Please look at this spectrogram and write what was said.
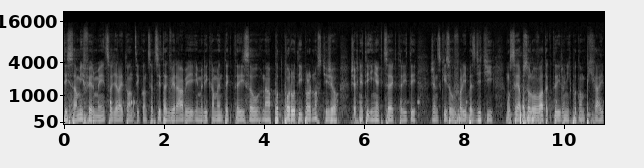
ty samé firmy, co dělají tu antikoncepci, tak vyrábějí i medicamenty, které jsou na podporu té plodnosti. Že jo? Všechny ty injekce, které ty ženský zoufalí bez dětí musí absolvovat a který do nich potom píchají,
